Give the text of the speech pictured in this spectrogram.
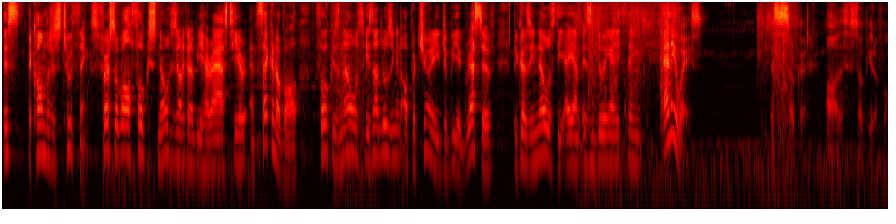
This accomplishes two things. First of all, Focus knows he's not going to be harassed here. And second of all, Focus knows he's not losing an opportunity to be aggressive because he knows the AM isn't doing anything anyways. This is so good. Oh, this is so beautiful.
